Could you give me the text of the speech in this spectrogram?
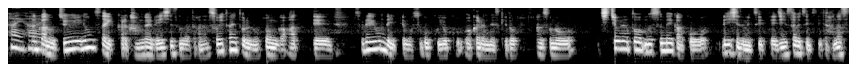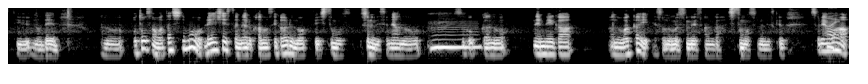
はいはい、なんかあの14歳から考えるレイシズムだったかなそういうタイトルの本があってそれ読んでいてもすごくよく分かるんですけどあのその父親と娘がこうレイシズムについて人種差別について話すっていうので。あのお父さん私もレイシストになる可能性があるのって質問するんですよね。あのすごくあの年齢があの若いその娘さんが質問するんですけどそれは、は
